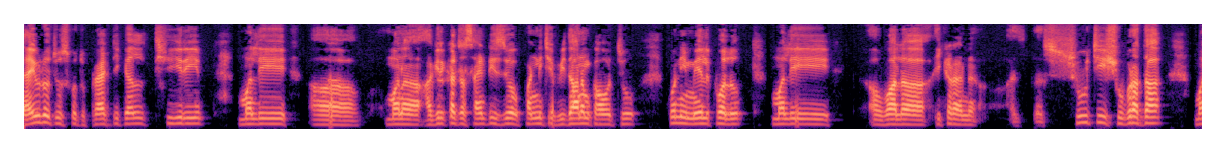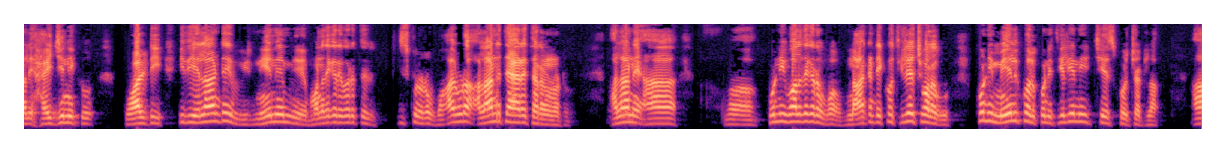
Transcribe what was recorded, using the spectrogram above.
live లో చూసుకోవచ్చు. ప్రాక్టికల్ థియరీ మళ్ళీ మన అగ్రికల్చర్ సైంటిస్ట్ పండించే విధానం కావచ్చు కొన్ని మేలుకలు మళ్ళీ వాళ్ళ ఇక్కడ శూచి శుభ్రత మళ్ళీ హైజీనిక్ క్వాలిటీ ఇది ఎలా అంటే నేనేం మన దగ్గర ఎవరైతే తీసుకున్నారో వాళ్ళు కూడా అలానే తయారవుతారు అన్నట్టు అలానే కొన్ని వాళ్ళ దగ్గర నాకంటే ఎక్కువ తెలియచ్చు వాళ్ళకు. కొన్ని మేలుకోవాలి కొన్ని తెలియని చేసుకోవచ్చు అట్లా. ఆ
